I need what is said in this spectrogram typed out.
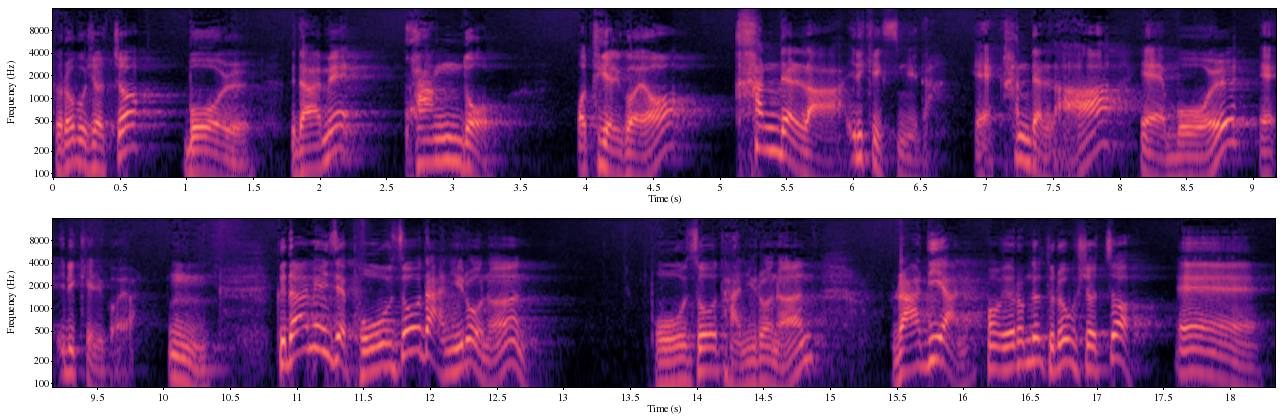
들어보셨죠? 몰. 그 다음에 광도 어떻게 읽어요? 칸델라 이렇게 읽습니다. 예, 칸델라, 예, 몰, 예, 이렇게 읽어요. 음. 그 다음에 이제 보조 단위로는 보조 단위로는 라디안. 어, 여러분들 들어보셨죠? 예,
